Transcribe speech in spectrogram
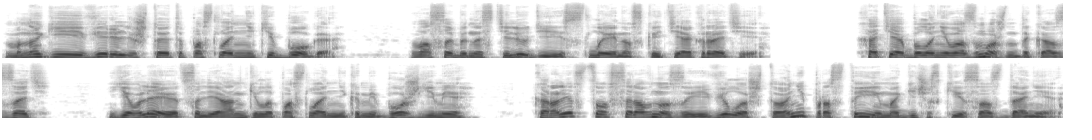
Многие верили, что это посланники Бога, в особенности люди из слейновской теократии. Хотя было невозможно доказать, являются ли ангелы посланниками божьими, королевство все равно заявило, что они простые магические создания.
